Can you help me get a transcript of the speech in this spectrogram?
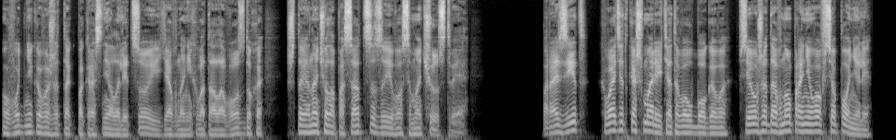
У Водникова же так покраснело лицо и явно не хватало воздуха, что я начал опасаться за его самочувствие. «Паразит, хватит кошмарить этого убогого, все уже давно про него все поняли».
